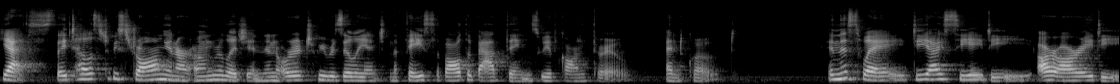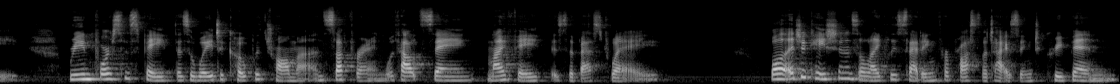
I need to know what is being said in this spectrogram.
Yes, they tell us to be strong in our own religion in order to be resilient in the face of all the bad things we have gone through. In this way, DICAC, RRAD, reinforces faith as a way to cope with trauma and suffering without saying, My faith is the best way. While education is a likely setting for proselytizing to creep in,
